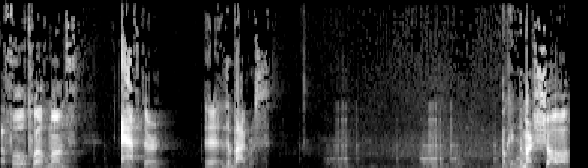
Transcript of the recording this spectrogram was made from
a full 12 months after uh, the Bagris. Okay, the Marsha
